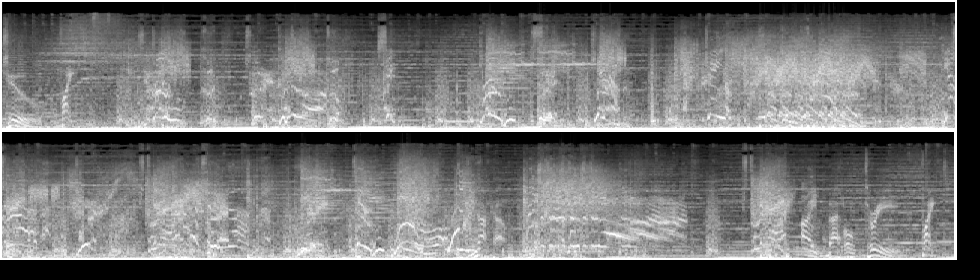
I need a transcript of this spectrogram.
2. Fight! Knockout. I Battle 3. Fight!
